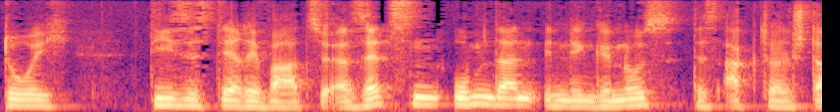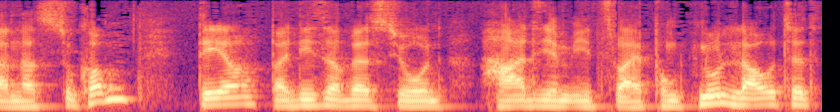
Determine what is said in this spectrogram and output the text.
durch dieses Derivat zu ersetzen, um dann in den Genuss des aktuellen Standards zu kommen, der bei dieser Version HDMI 2.0 lautet.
